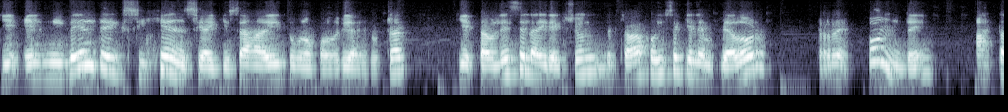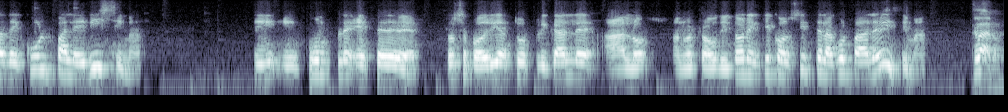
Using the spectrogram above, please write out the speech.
que el nivel de exigencia, y quizás ahí tú nos podrías ilustrar, que establece la dirección del trabajo dice que el empleador responde hasta de culpa levísima si incumple este deber. Entonces, ¿podrías tú explicarle a, los, a nuestro auditor en qué consiste la culpa levísima? Claro,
